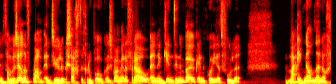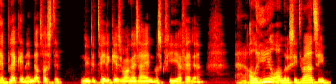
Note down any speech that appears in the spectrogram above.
100% van mezelf kwam. En tuurlijk zag de groep ook een zwangere vrouw en een kind in de buik en dan kon je dat voelen. Maar ik nam daar nog geen plek in. En dat was de, nu de tweede keer zwanger zijn, was ik vier jaar verder. Uh, al een heel andere situatie.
